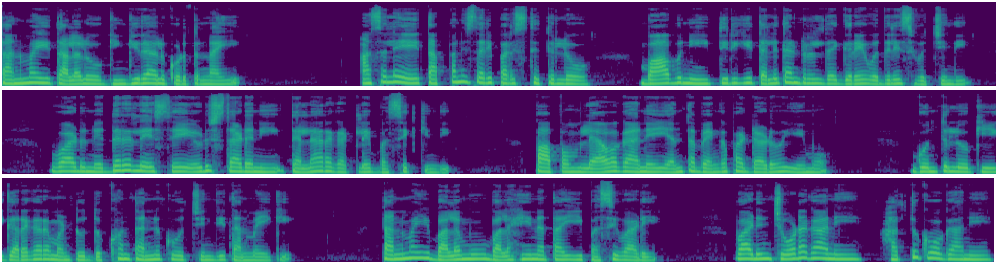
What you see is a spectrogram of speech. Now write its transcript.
తన్మయి తలలో గింగిరాలు కొడుతున్నాయి. అసలే తప్పనిసరి పరిస్థితుల్లో బాబుని తిరిగి తల్లిదండ్రుల దగ్గరే వదిలేసి వచ్చింది. వాడు నిద్రలేస్తే ఏడుస్తాడని తెల్లారగట్లే బస్సెక్కింది. పాపం లేవగానే ఎంత బెంగపడ్డాడో ఏమో. గొంతులోకి గరగరమంటూ దుఃఖం తన్నుకు వచ్చింది తన్మయికి తన్మయి బలము బలహీనత ఈ పసివాడే. వాడిని చూడగానే హత్తుకోగానే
